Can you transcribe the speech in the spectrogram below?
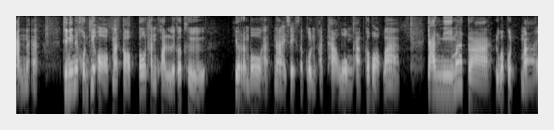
นั้นนะฮะทีนี้เนี่ยคนที่ออกมาตอบโต้ทันควันเลยก็คือพี่แรัมโบ้ฮะนายเสกสกลอัฏฐาวงศ์ครับ ก็บอกว่า การมีมาตราหรือว่ากฎหมาย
